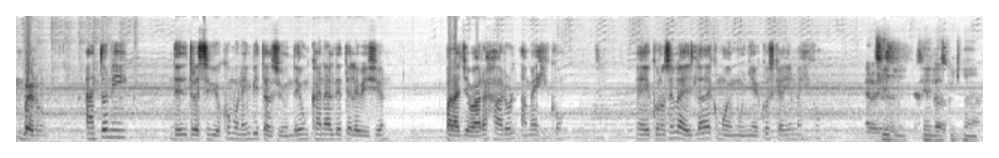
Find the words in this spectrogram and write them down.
Bueno, Anthony de- recibió como una invitación de un canal de televisión para llevar a Harold a México. Eh, ¿Conocen la isla de como de muñecos que hay en México? Sí, sí, lo he escuchado.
